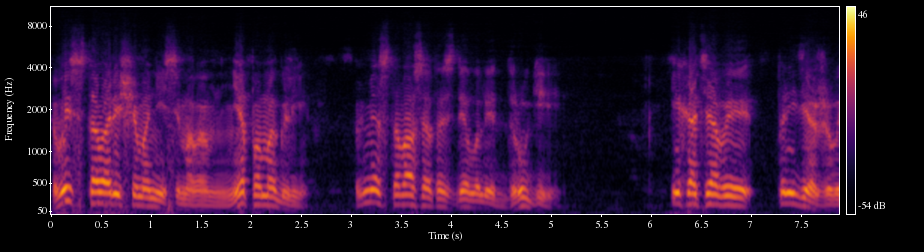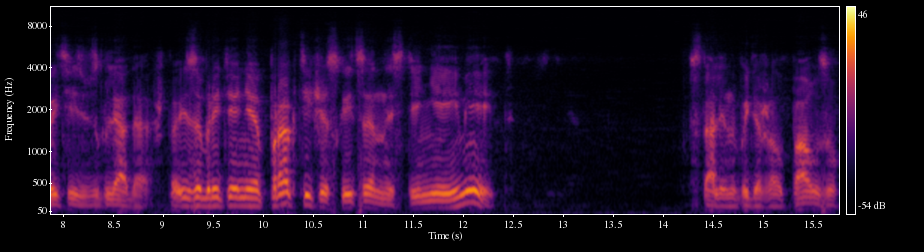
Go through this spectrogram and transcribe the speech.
Вы с товарищем Анисимовым не помогли. Вместо вас это сделали другие. И хотя вы придерживайтесь взгляда, что изобретение практической ценности не имеет. Сталин выдержал паузу,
